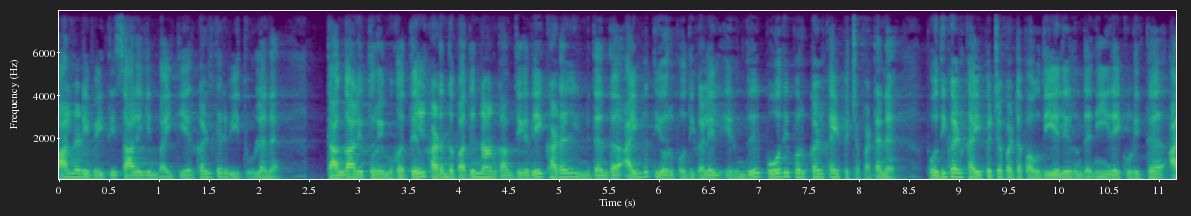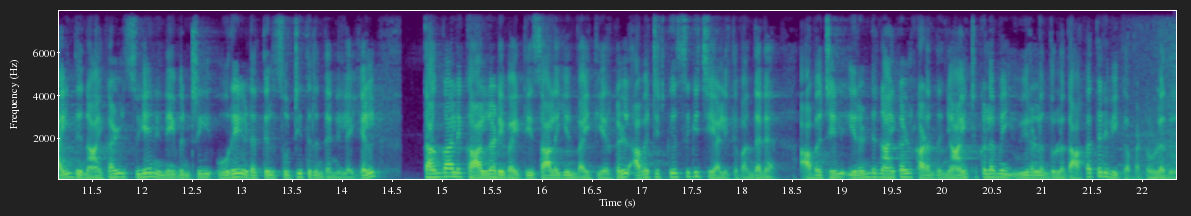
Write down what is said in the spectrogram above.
கால்நடை வைத்தியசாலையின் வைத்தியர்கள் தெரிவித்துள்ளனர். தங்காளி துறைமுகத்தில் கடந்த பதினான்காம் தேதி கடலில் மிதந்த ஐம்பத்தி ஒரு பொதிகளில் இருந்து போதைப் பொருட்கள் கைப்பற்றப்பட்டன. பொதிகள் கைப்பற்றப்பட்ட பகுதியில் இருந்த நீரை குடித்த ஐந்து நாய்கள் சுய நினைவின்றி ஒரே இடத்தில் சுற்றித் திரிந்த நிலையில் தங்காளி கால்நடை வைத்தியசாலையின் வைத்தியர்கள் அவற்றிற்கு சிகிச்சை அளித்து வந்தனர். அவற்றில் இரண்டு நாய்கள் கடந்த ஞாயிற்றுக்கிழமை உயிரிழந்துள்ளதாக தெரிவிக்கப்பட்டுள்ளது.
